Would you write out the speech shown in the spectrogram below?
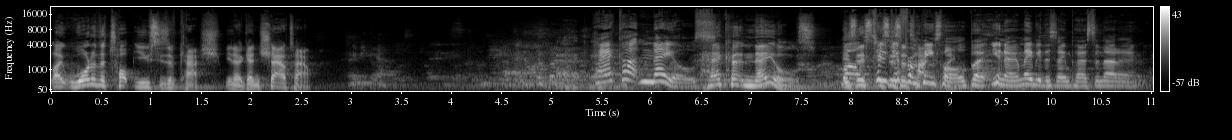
like, what are the top uses of cash? You know, again, shout out. Haircut and nails. Haircut and nails. Well, two is this a different people, thing? but you know, maybe the same person. I don't know.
